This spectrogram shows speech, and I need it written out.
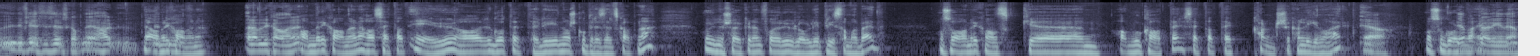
i de fleste selskapene. Har, Det er amerikanerne. Er det amerikanere? Amerikanerne har sett at EU har gått etter de norske oppdrettsselskapene og undersøker dem for ulovlig prissamarbeid. Og så har amerikanske eh, advokater sett at det kanskje kan ligge noe her. Ja. Og så går Det er forklaringen, ja.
